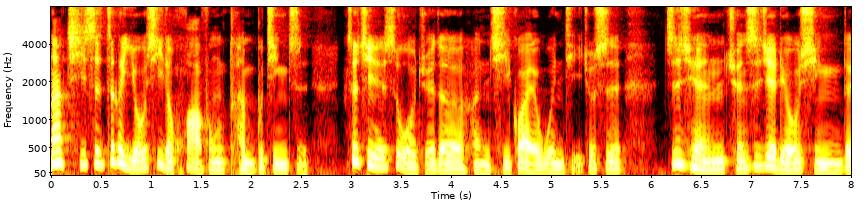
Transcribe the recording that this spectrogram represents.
那其实这个游戏的画风很不精致，这其实是我觉得很奇怪的问题。就是之前全世界流行的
